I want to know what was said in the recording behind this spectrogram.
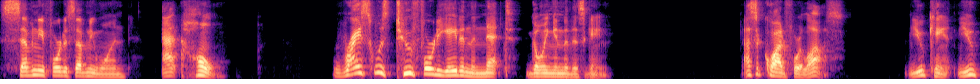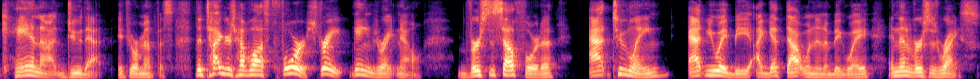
74 to 71 at home. Rice was 248 in the net going into this game. That's a quad four loss. You can't. You cannot do that if you're Memphis. The Tigers have lost four straight games right now versus South Florida, at Tulane, at UAB. I get that one in a big way, and then versus Rice.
